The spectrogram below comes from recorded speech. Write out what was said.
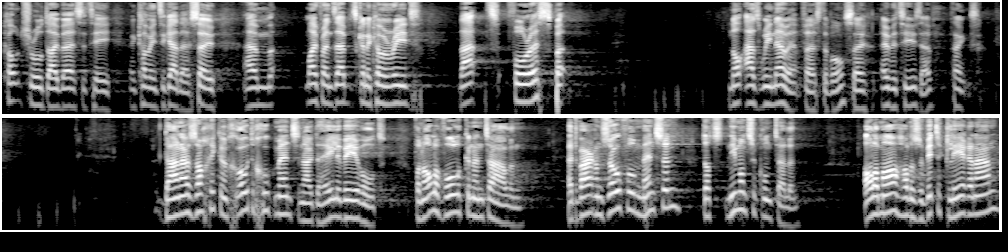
cultural diversity and coming together. So um, my friend Zeb's going to come and read that for us, but not as we know it, first of all. So over to you, Zeb. Thanks. Daarna zag ik een grote groep mensen uit de hele wereld, van alle volken en talen. Het waren zoveel mensen dat niemand ze kon tellen. Allemaal hadden ze witte kleren aan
